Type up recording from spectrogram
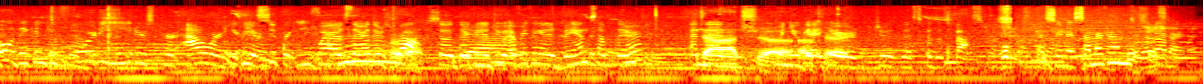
Oh, they can do 40 meters per hour here. It's super easy. Whereas there, there's rock. So they're going to do everything in advance up there. And Gotcha, then when you get okay. here, do this because it's faster. As soon as summer comes, we'll start.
